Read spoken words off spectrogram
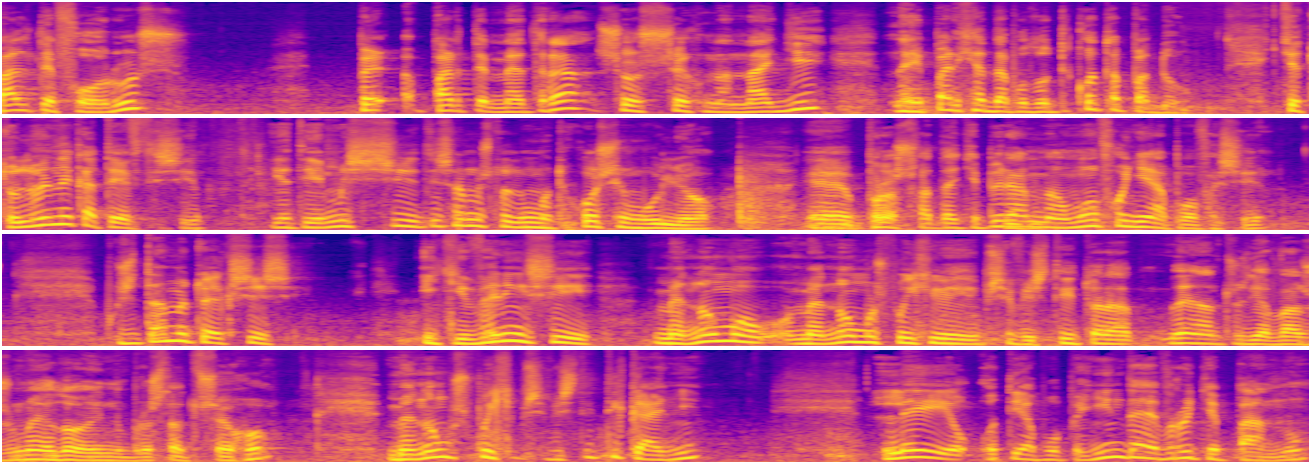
βάλτε φόρους, πε- πάρτε μέτρα σε όσους έχουν ανάγκη να υπάρχει ανταποδοτικότητα παντού. Και το λέω είναι κατεύθυνση, γιατί εμείς συζητήσαμε στο Δημοτικό Συμβούλιο ε, πρόσφατα και πήραμε ομόφωνη απόφαση που ζητάμε το εξής. Η κυβέρνηση με, νόμο, με νόμους που έχει ψηφιστεί, τώρα δεν να τους διαβάζουμε, εδώ είναι μπροστά τους έχω, με νόμους που έχει ψηφιστεί τι κάνει, λέει ότι από 50 ευρώ και πάνω,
